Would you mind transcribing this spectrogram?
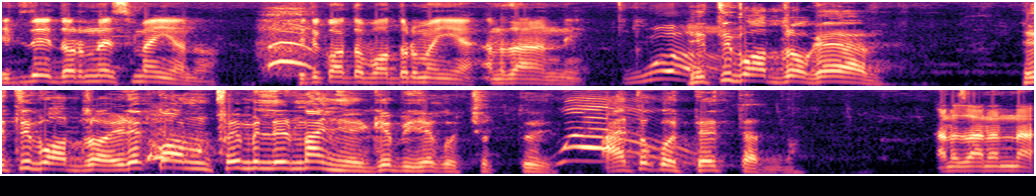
এটি তো এই ধরনের মাইয়া না এটি কত ভদ্র মাইয়া জানেন হিতি ভদ্র কেন? হিতি ভদ্র এটা কোন ফ্যামিলির বিয়ে করছ তুই? আমি তো করতে না। জানেন না?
